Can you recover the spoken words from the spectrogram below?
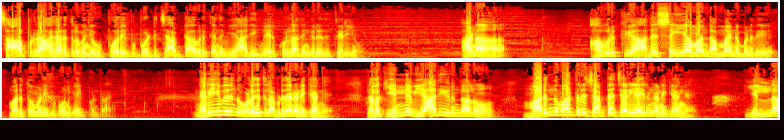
சாப்பிட்ற ஆகாரத்தில் கொஞ்சம் உப்பு உரைப்பு போட்டு சாப்பிட்டா அவருக்கு அந்த வியாதி மேற்கொள்ளாதுங்கிறது தெரியும். ஆனால் அவருக்கு அதை செய்யாமல் அந்த அம்மா என்ன பண்ணுது? மருத்துவமனைக்கு போகணுன்னு கைட் பண்ணுறாங்க நிறைய பேர் இந்த உலகத்தில் அப்படி தான் நினைக்காங்க. நமக்கு என்ன வியாதி இருந்தாலும் மருந்து மாத்திரை சாப்பிட்டா சரியாயிருன்னு நினைக்காங்க. எல்லா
